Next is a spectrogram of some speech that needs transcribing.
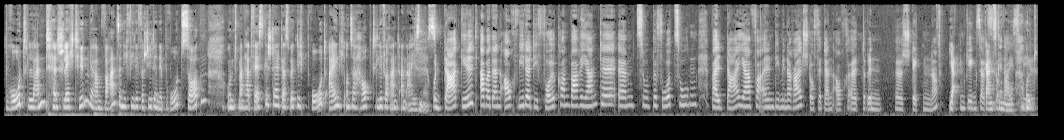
Brotland schlechthin. Wir haben wahnsinnig viele verschiedene Brotsorten und man hat festgestellt, dass wirklich Brot eigentlich unser Hauptlieferant an Eisen ist. Und da gilt aber dann auch wieder die Vollkornvariante ähm, zu bevorzugen, weil da ja vor allem die Mineralstoffe dann auch äh, drin äh, stecken, ne? Ja, im Gegensatz ganz zum genau. Weißmehl. Und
